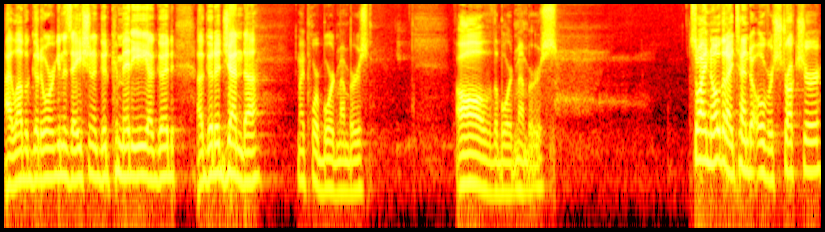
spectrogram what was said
I love a good organization, a good committee, a good a good agenda. My poor board members. All of the board members. So I know that I tend to overstructure.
